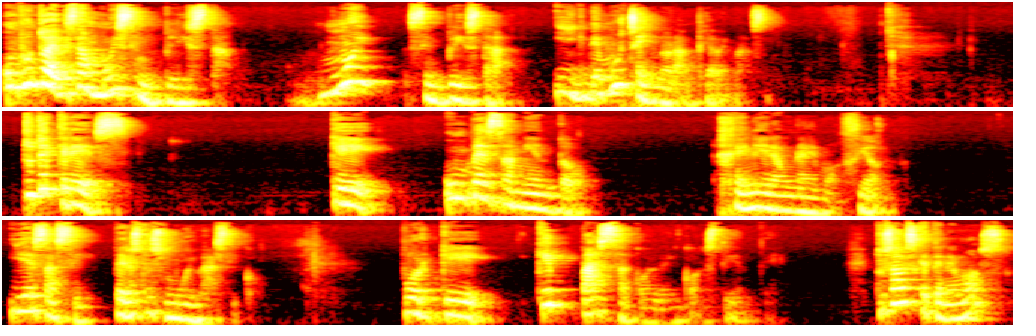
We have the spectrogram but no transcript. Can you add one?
un punto de vista muy simplista muy simplista y de mucha ignorancia además. ¿Tú te crees que un pensamiento genera una emoción? Y es así, pero esto es muy básico. Porque, ¿qué pasa con el inconsciente? ¿Tú sabes que tenemos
